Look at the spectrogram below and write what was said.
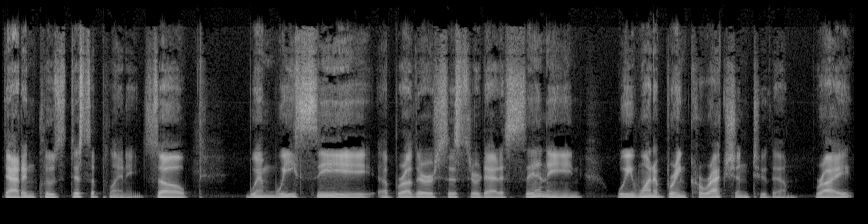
that includes disciplining. So when we see a brother or sister that is sinning, we want to bring correction to them, right?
